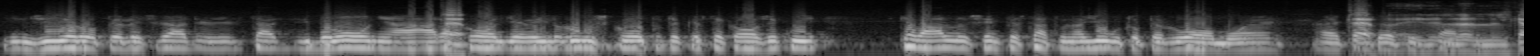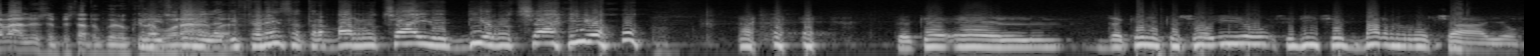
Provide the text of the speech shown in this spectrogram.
in giro per le strade di Bologna a Certo. raccogliere il rusco, tutte queste cose qui. Il cavallo è sempre stato un aiuto per l'uomo. eh. Ecco, Certo, il, il cavallo è sempre stato quello che Quindi, scusi, lavorava. la differenza tra barrocciaio e birrocciaio perché è il- da quello che so io si dice barrocciaio.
